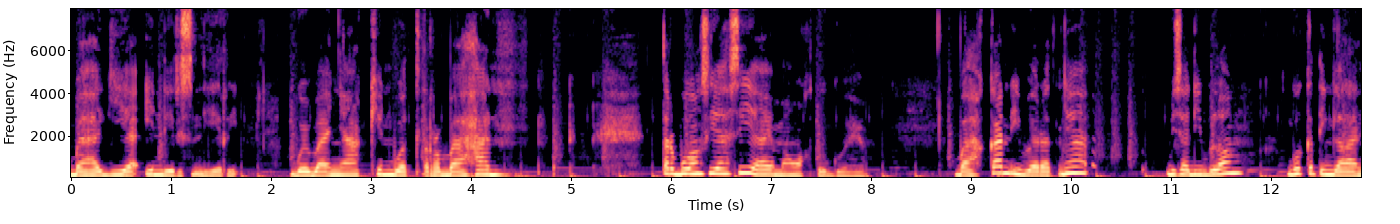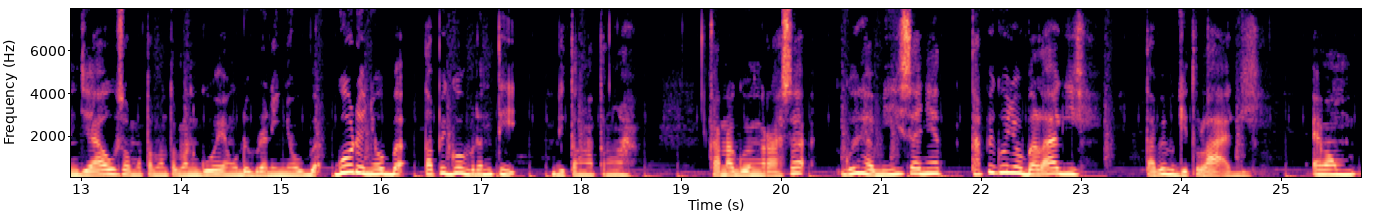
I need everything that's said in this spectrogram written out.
bahagiain diri sendiri. Gue banyakin buat rebahan. Terbuang sia-sia emang waktu gue. Bahkan ibaratnya bisa dibilang gue ketinggalan jauh sama teman-teman gue yang udah berani nyoba. Gue udah nyoba tapi gue berhenti di tengah-tengah. Karena gue ngerasa gue nggak bisa nyet. Tapi gue nyoba lagi. Tapi begitu lagi. Emang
